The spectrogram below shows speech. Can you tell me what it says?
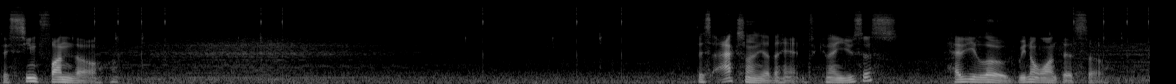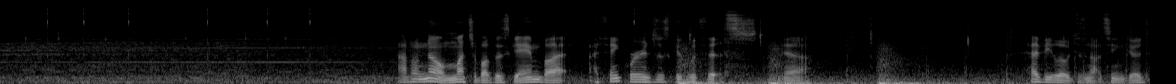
They seem fun though. This axe on the other hand, can I use this? Heavy load. We don't want this though. I don't know much about this game, but I think we're just good with this. Yeah. Heavy load does not seem good.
